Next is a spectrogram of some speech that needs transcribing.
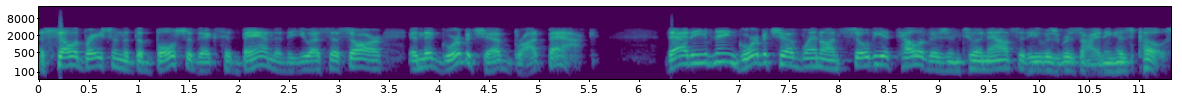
a celebration that the Bolsheviks had banned in the USSR and that Gorbachev brought back. That evening, Gorbachev went on Soviet television to announce that he was resigning his post.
